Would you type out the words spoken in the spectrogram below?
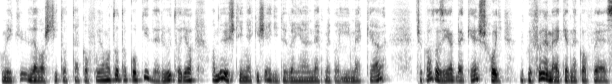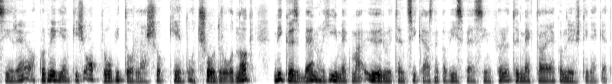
amik lelassították a folyamatot, akkor kiderült, hogy a, a nőstények is egy időben jelennek meg a hímekkel. Csak az az érdekes, hogy mikor fölemelkednek a felszínre, akkor még ilyen kis apró vitorlásokként ott sodródnak, miközben a hímek már őrülten cikáznak a vízfelszín fölött, hogy megtalálják a nőstényeket.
